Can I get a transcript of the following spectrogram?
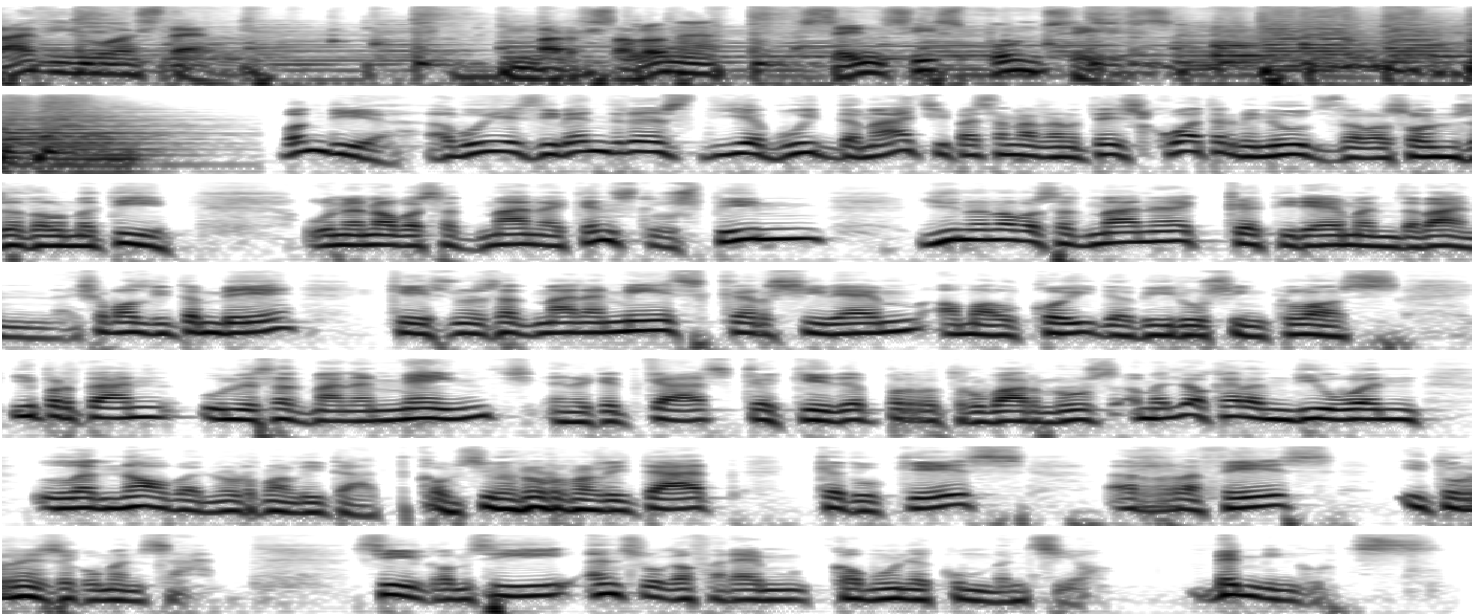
Ràdio Estel. Barcelona 106.6. Bon dia. Avui és divendres, dia 8 de maig, i passen ara mateix 4 minuts de les 11 del matí. Una nova setmana que ens cruspim i una nova setmana que tirem endavant. Això vol dir també que és una setmana més que arxivem amb el coi de virus inclòs. I, per tant, una setmana menys, en aquest cas, que queda per retrobar-nos amb allò que ara en diuen la nova normalitat. Com si la normalitat caduqués, es refés i tornés a començar. Sí, com si ens ho agafarem com una convenció. Benvinguts.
